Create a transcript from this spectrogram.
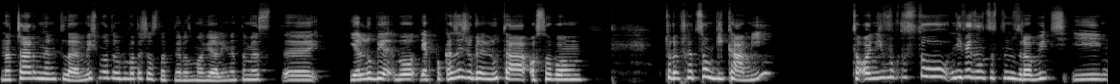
na czarnym tle. Myśmy o tym chyba też ostatnio rozmawiali, natomiast y, ja lubię, bo jak pokazujesz w ogóle luta osobom, które na przykład są geekami, to oni po prostu nie wiedzą, co z tym zrobić i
